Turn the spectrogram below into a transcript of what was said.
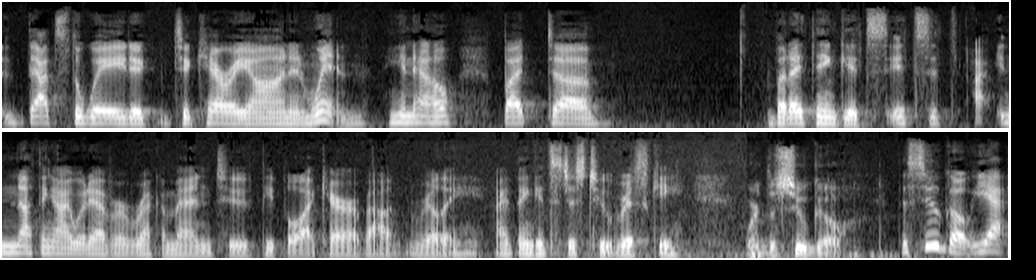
that's the way to to carry on and win you know? But uh, but I think it's, it's it's nothing I would ever recommend to people I care about. Really, I think it's just too risky. Where'd the Sue go? The Sue go, yeah,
